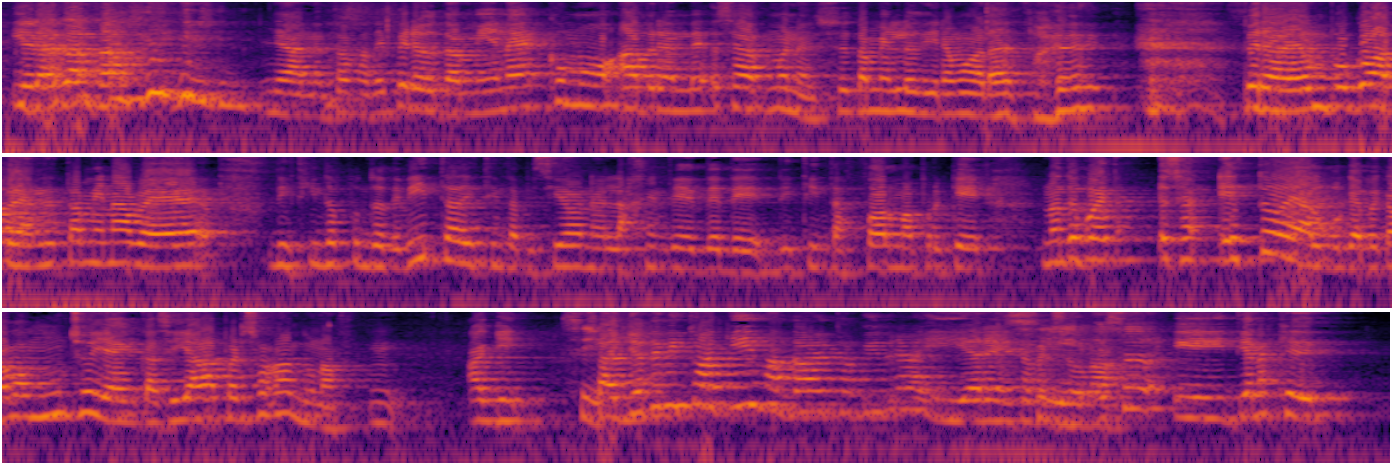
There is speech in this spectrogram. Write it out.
Y no es tan fácil. Ya, no es tan fácil, pero también es como aprender, o sea, bueno, eso también lo diremos ahora después, pero es un poco aprender también a ver distintos puntos de vista, distintas visiones, la gente de, de distintas formas, porque no te puedes, o sea, esto es algo que pecamos mucho y es encasillar a las personas de una, f- aquí, Sí. o sea, yo te he visto aquí, me has dado esta vibra y eres esa Sí, persona, eso- y tienes que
